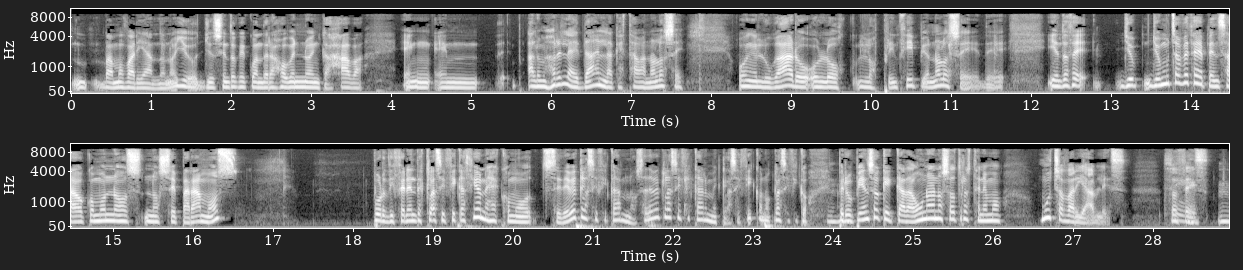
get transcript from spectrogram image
vamos variando, ¿no? Yo, yo siento que cuando era joven no encajaba en, en, eh, a lo mejor en la edad en la que estaba, no lo sé, o en el lugar o, o los, los principios, no lo sé. De, y entonces, yo, yo muchas veces he pensado cómo nos, nos separamos por diferentes clasificaciones. Es como, ¿se debe clasificar? No, se debe clasificar, me clasifico, no clasifico. Pero pienso que cada uno de nosotros tenemos muchas variables. Entonces, Mm.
